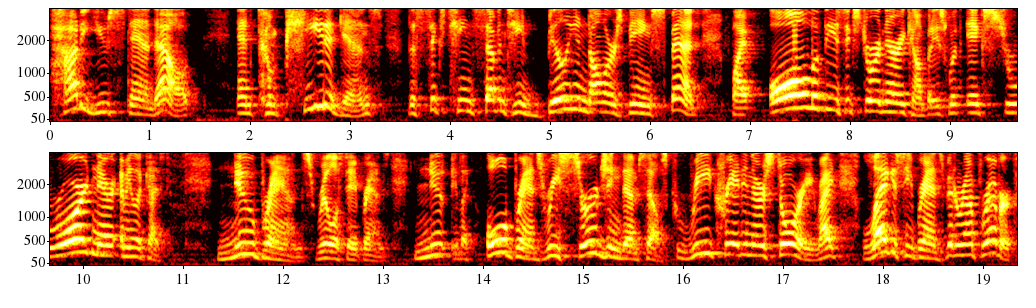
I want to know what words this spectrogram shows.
How do you stand out and compete against the 16, 17 billion dollars being spent by all of these extraordinary companies with extraordinary, I mean, look, guys, new brands, real estate brands, new like old brands resurging themselves, recreating their story, right? Legacy brands been around forever.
